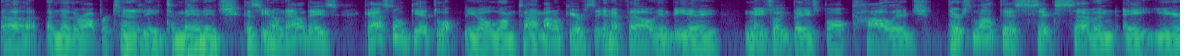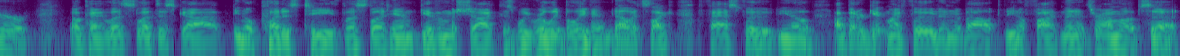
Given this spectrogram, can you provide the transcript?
uh, another opportunity to manage because you know nowadays guys don't get you know a long time. I don't care if it's the NFL, NBA, Major League Baseball, college, there's not this six, seven, eight year, okay, let's let this guy, you know, cut his teeth. Let's let him give him a shot because we really believe him. No, it's like fast food. You know, I better get my food in about, you know, five minutes or I'm upset.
